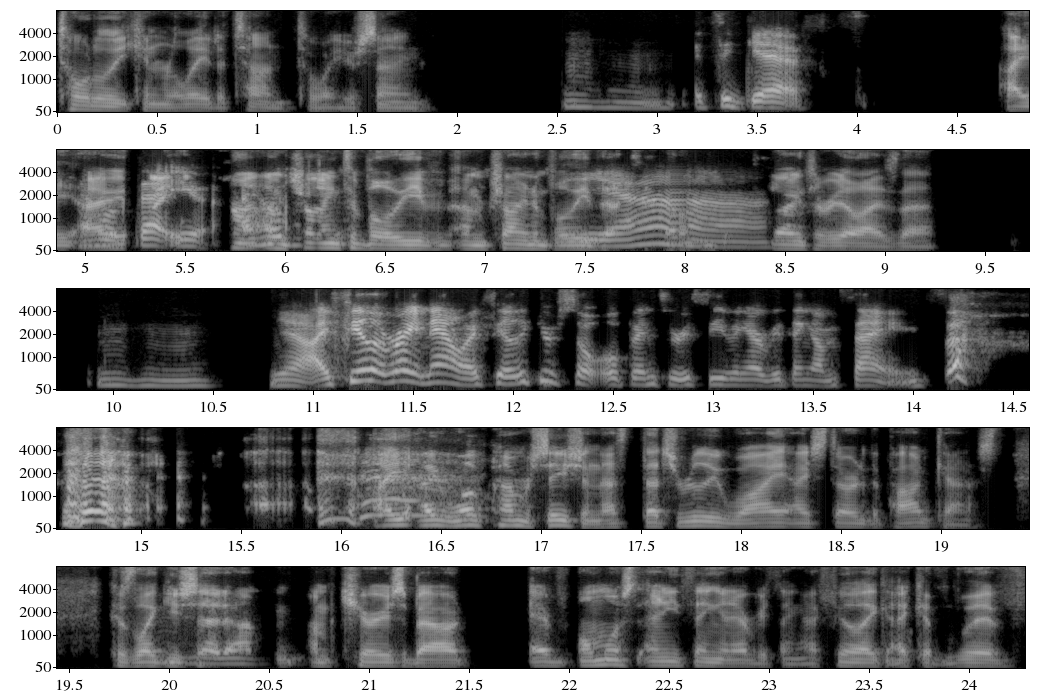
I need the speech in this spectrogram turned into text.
totally can relate a ton to what you're saying Mm-hmm. It's a gift. I, I, I that you, I, am trying to believe. I'm trying to believe yeah. that. I'm trying to realize that. Mm-hmm. Yeah, I feel it right now. I feel like you're so open to receiving everything I'm saying. So. I, I love conversation. That's that's really why I started the podcast. Because, like you said, mm-hmm. I'm I'm curious about ev- almost anything and everything. I feel like I could live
